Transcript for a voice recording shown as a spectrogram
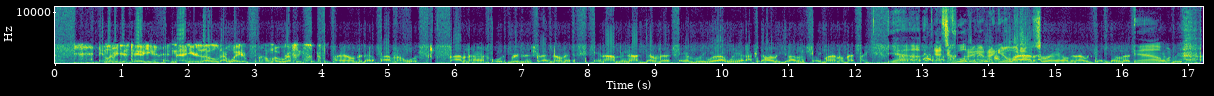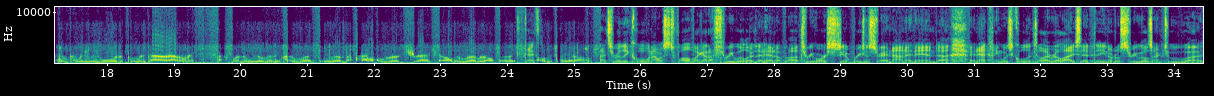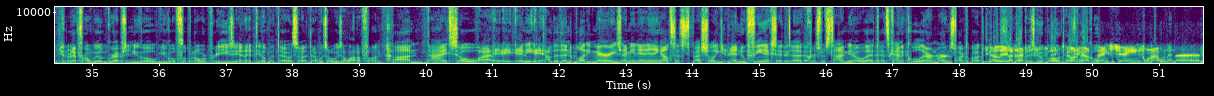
And let me just tell you, at nine years old, I weighed, I don't know, roughly sixty pounds, and had a five and a horse, five and a half horse Briggs and Stratton on it. And I mean, I donut everywhere I went. I could hardly drive in a straight line on that thing. Yeah, that's cool. I, I, you know, when I was around and I was cutting donuts. Yeah, every, I completely wore the pulling tire out on it. I spun the wheels in it so much that it rubbed all the track, all the rubber off of it, That's- all the tread off. That's really cool. When I was 12, I got a three wheeler that had a, uh three horse, you know, Briggs and Stratton on it, and uh, and that thing was cool until I realized that you know those three wheels aren't too, uh, you know, that front wheel grips and you go you go flipping over pretty easy on that deal. But that was uh, that was always a lot of fun. Um, all right, so uh, any other than the Bloody Marys, I mean, anything else that's special? Getting that new Phoenix at uh, Christmas time, you know, that that's kind of cool. Aaron Martin's talked about You know, setting up his new boat. It's That's funny how cool. things change. When I was nine,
